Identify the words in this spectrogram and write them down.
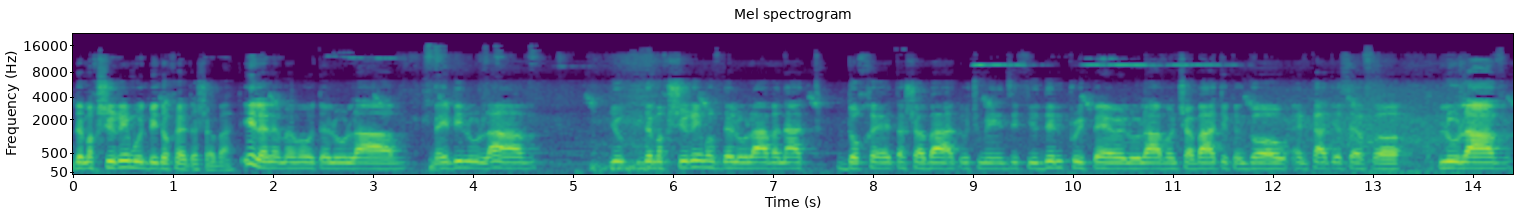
the machshirim would be dochet Shabbat. Ila lememut lulav, maybe lulav, you, the machshirim of the lulav are not dochet Shabbat, which means if you didn't prepare a lulav on Shabbat, you can go and cut yourself a lulav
